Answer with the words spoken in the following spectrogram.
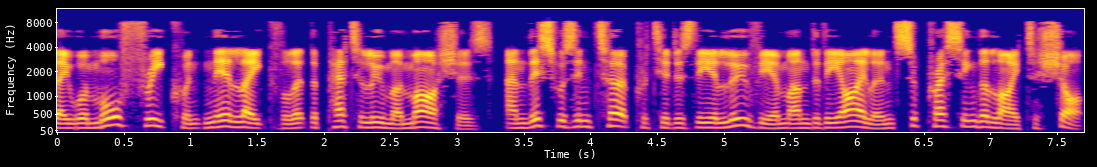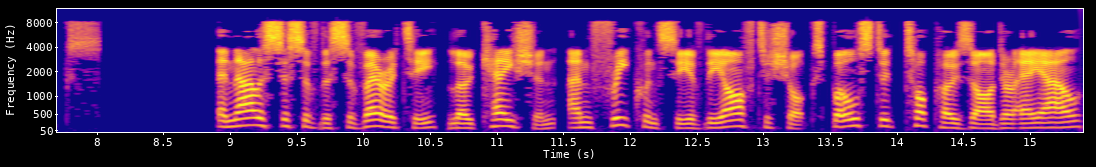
they were more frequent near Lakeville at the Petaluma Marshes, and this was interpreted as the alluvium under the island suppressing the lighter shocks. Analysis of the severity, location, and frequency of the aftershocks bolstered Toppozada et al.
